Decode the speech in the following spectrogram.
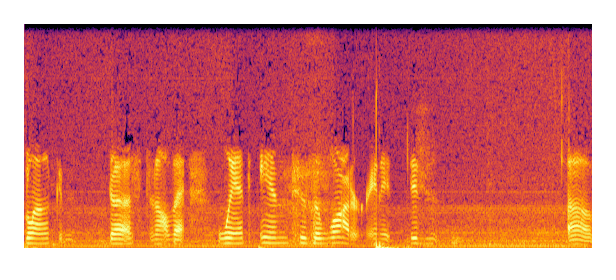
gunk and dust and all that went into the water, and it didn't uh,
